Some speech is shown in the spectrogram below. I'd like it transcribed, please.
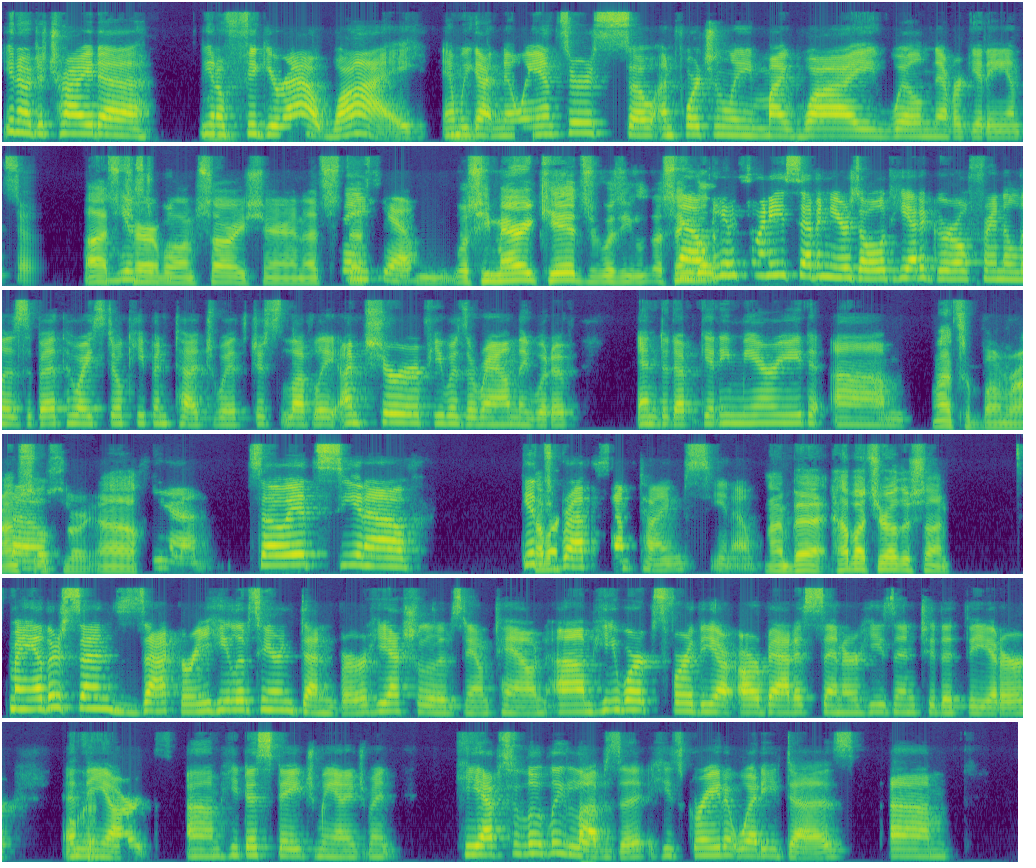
you know, to try to, you know, Mm. figure out why. And we Mm. got no answers. So unfortunately, my why will never get answered. Oh, that's was- terrible. I'm sorry, Sharon. That's Thank that's you. was he married, kids? Was he a single? No, he was 27 years old. He had a girlfriend, Elizabeth, who I still keep in touch with. Just lovely. I'm sure if he was around, they would have ended up getting married. Um, That's a bummer. I'm so So- sorry. Oh, Yeah. So it's, you know, it's about- rough sometimes, you know. I bet. How about your other son? My other son, Zachary, he lives here in Denver. He actually lives downtown. Um, he works for the Ar- Arvada Center. He's into the theater and Okay. the arts. Um, he does stage management. He absolutely loves it. He's great at what he does. Um,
